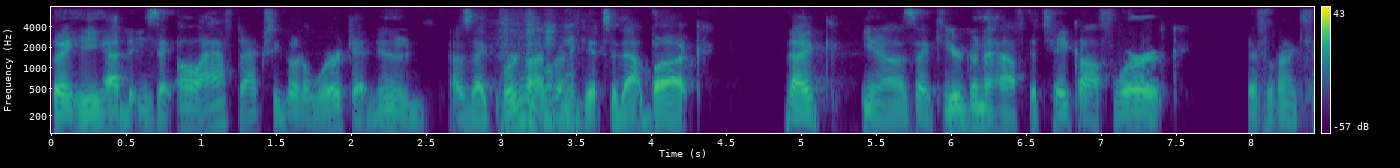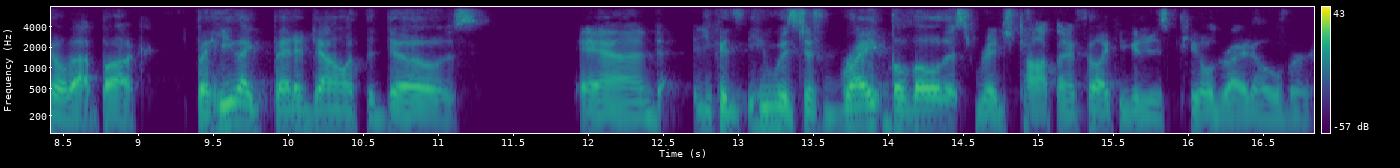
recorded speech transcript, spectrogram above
but he had to, he's like, oh, I have to actually go to work at noon. I was like, we're not going to get to that buck. Like, you know, I was like, you're going to have to take off work if we're going to kill that buck. But he like bedded down with the does and you could he was just right below this ridge top and i feel like you could have just peeled right over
